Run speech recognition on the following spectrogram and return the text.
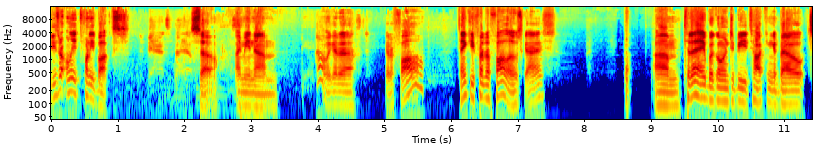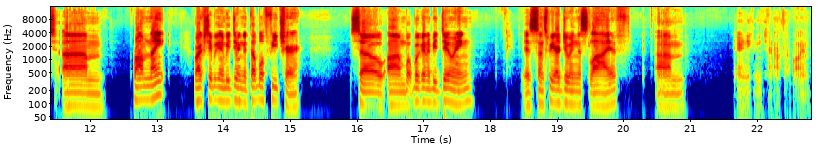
These are only twenty bucks. So I mean, um, oh, we got a got a follow. Thank you for the follows, guys. Um, today we're going to be talking about um, prom night. We're actually we're going to be doing a double feature. So um, what we're going to be doing is since we are doing this live, um, and you can turn off that volume.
